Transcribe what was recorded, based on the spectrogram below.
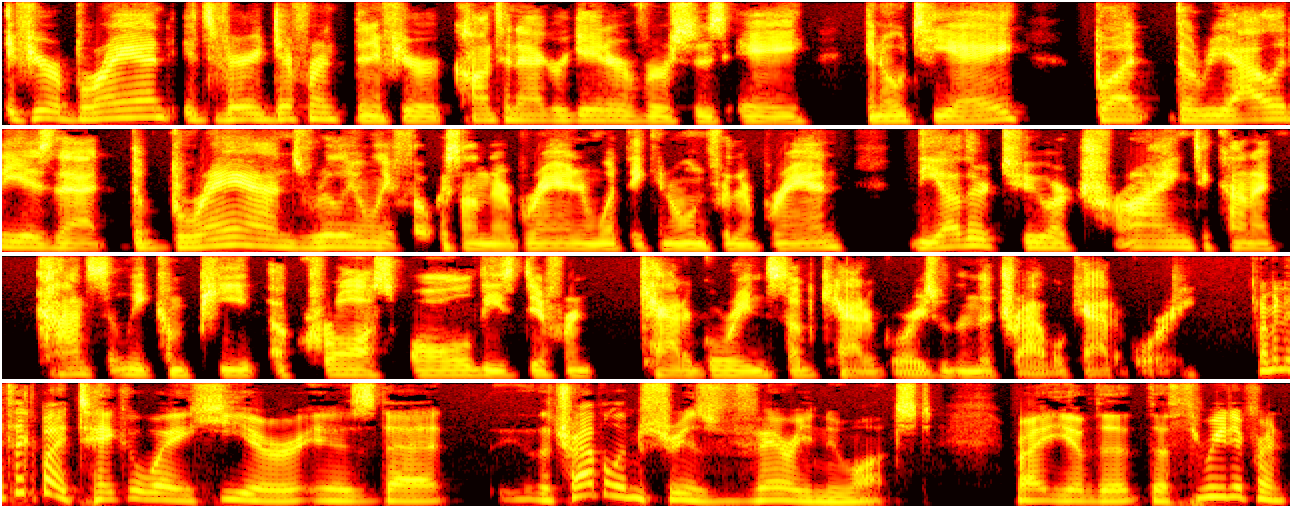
if you're a brand, it's very different than if you're a content aggregator versus a an OTA. But the reality is that the brands really only focus on their brand and what they can own for their brand. The other two are trying to kind of constantly compete across all these different category and subcategories within the travel category. I mean, I think my takeaway here is that the travel industry is very nuanced, right? You have the the three different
